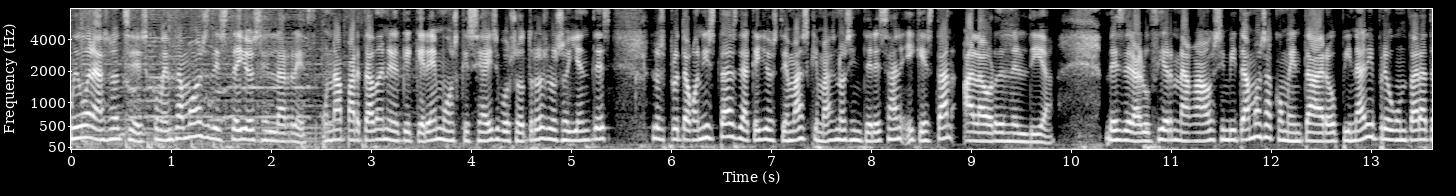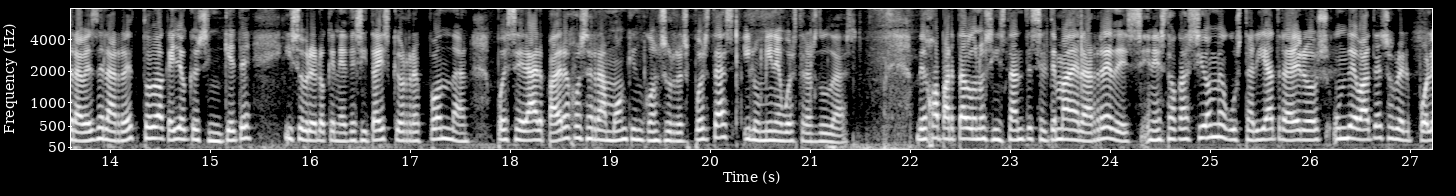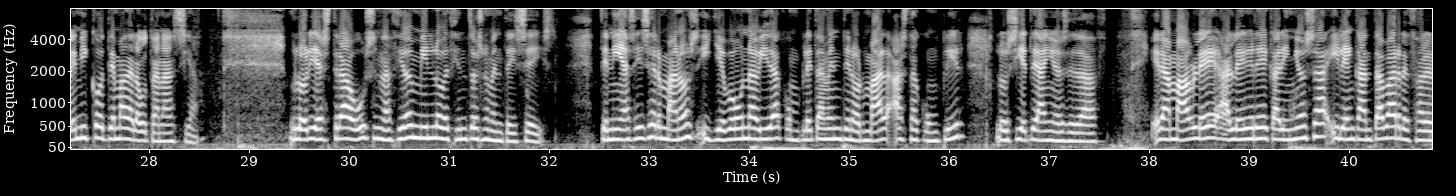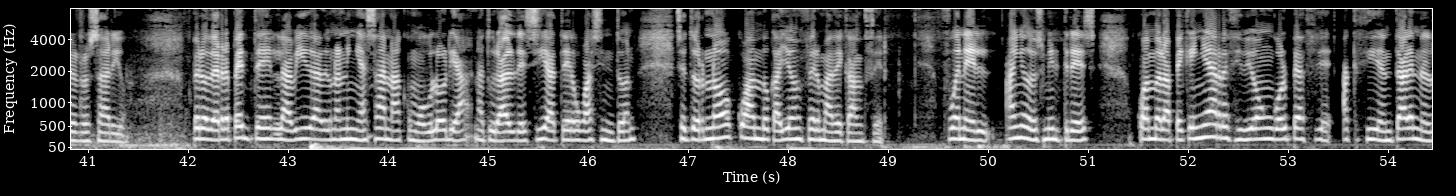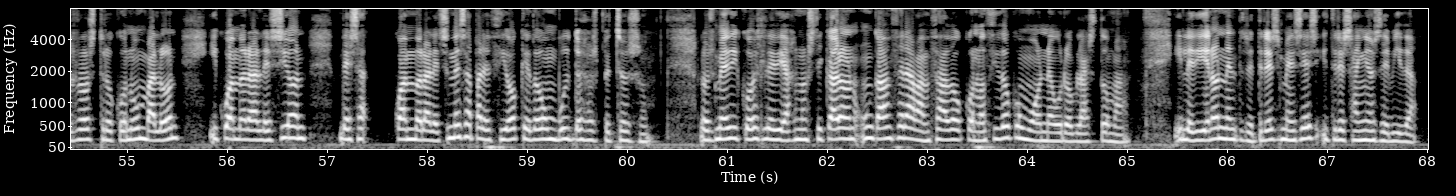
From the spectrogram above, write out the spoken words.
Muy buenas noches. Comenzamos Destellos en la Red, un apartado en el que queremos que seáis vosotros, los oyentes, los protagonistas de aquellos temas que más nos interesan y que están a la orden del día. Desde la Luciérnaga os invitamos a comentar, opinar y preguntar a través de la red todo aquello que os inquiete y sobre lo que necesitáis que os respondan, pues será el Padre José Ramón quien con sus respuestas ilumine vuestras dudas. Dejo apartado unos instantes el tema de las redes. En esta ocasión me gustaría traeros un debate sobre el polémico tema de la eutanasia. Gloria Strauss nació en 1996. Tenía seis hermanos y llevó una vida completamente normal hasta cumplir los siete años de edad. Era amable, alegre, cariñosa y le encantaba rezar el rosario. Pero de repente la vida de una niña sana como Gloria, natural de Seattle, Washington, se tornó cuando cayó enferma de cáncer. Fue en el año 2003 cuando la pequeña recibió un golpe accidental en el rostro con un balón y cuando la lesión cuando la lesión desapareció quedó un bulto sospechoso. Los médicos le diagnosticaron un cáncer avanzado conocido como neuroblastoma y le dieron entre tres meses y tres años de vida.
